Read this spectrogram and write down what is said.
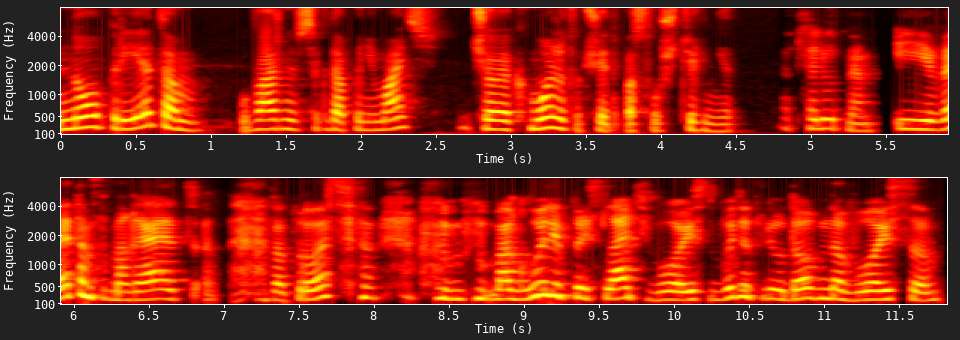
Но при этом важно всегда понимать, человек может вообще это послушать или нет. Абсолютно. И в этом помогает вопрос, могу ли прислать voice, будет ли удобно voice,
